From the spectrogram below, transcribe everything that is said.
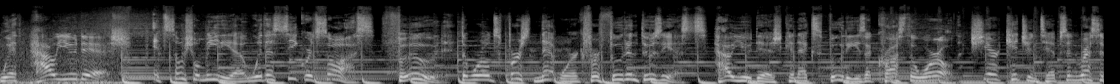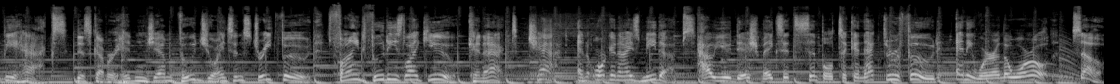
with How You Dish. It's social media with a secret sauce. Food, the world's first network for food enthusiasts. How You Dish connects foodies across the world. Share kitchen tips and recipe hacks. Discover hidden gem food joints and street food. Find foodies like you, connect, chat, and organize meetups. How You Dish makes it simple to connect through food anywhere in the world. So,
